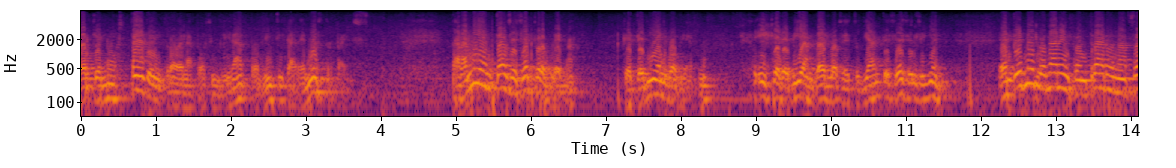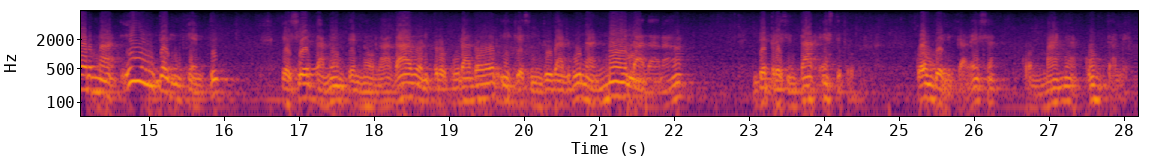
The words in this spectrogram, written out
porque no está dentro de la posibilidad política de nuestro país. Para mí entonces el problema que tenía el gobierno y que debían ver los estudiantes es el siguiente. En primer lugar, encontrar una forma inteligente que ciertamente no la ha dado el procurador y que sin duda alguna no la dará de presentar este programa con delicadeza, con maña, con talento.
